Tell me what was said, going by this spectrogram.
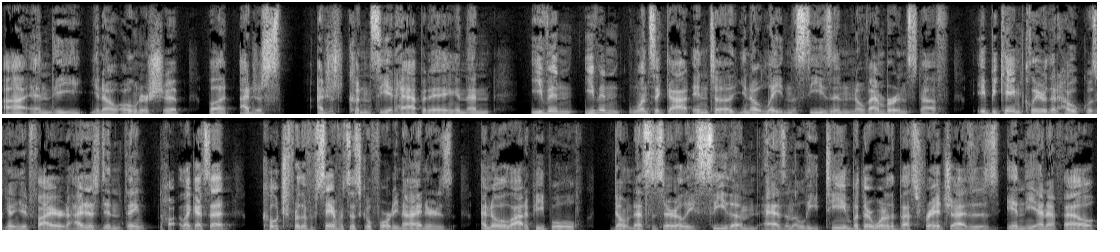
uh, and the, you know, ownership. But I just I just couldn't see it happening. And then even even once it got into, you know, late in the season, November and stuff, it became clear that Hoke was going to get fired. I just didn't think, like I said, coach for the San Francisco 49ers. I know a lot of people don't necessarily see them as an elite team, but they're one of the best franchises in the NFL.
